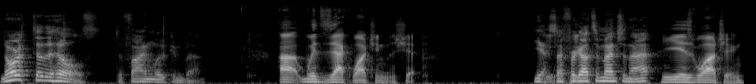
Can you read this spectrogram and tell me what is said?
north to the hills to find Luke and Ben. uh, with Zek watching the ship. Yes, I forgot to mention that He is watching.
